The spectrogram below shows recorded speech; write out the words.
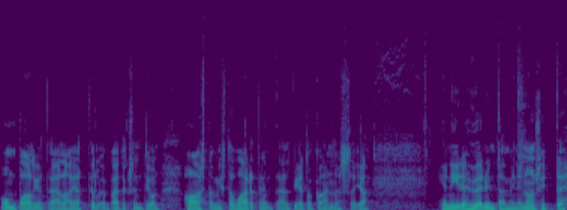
on paljon täällä ajattelu- ja päätöksenteon haastamista varten täällä tietokannassa, ja, ja niiden hyödyntäminen on sitten,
